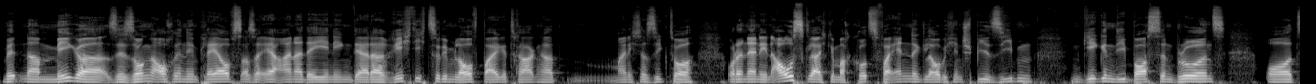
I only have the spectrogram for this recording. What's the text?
mit einer Mega-Saison auch in den Playoffs. Also er einer derjenigen, der da richtig zu dem Lauf beigetragen hat. Meine ich das Siegtor oder nennen den Ausgleich gemacht, kurz vor Ende, glaube ich, in Spiel 7 gegen die Boston Bruins. Und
